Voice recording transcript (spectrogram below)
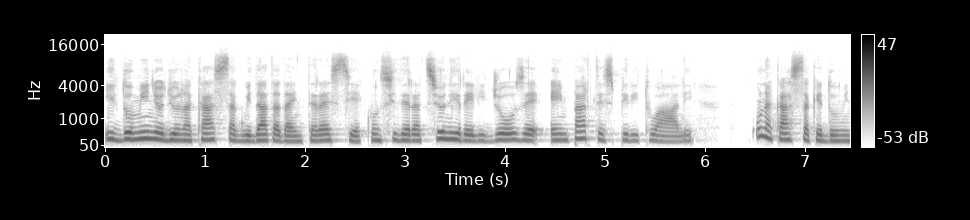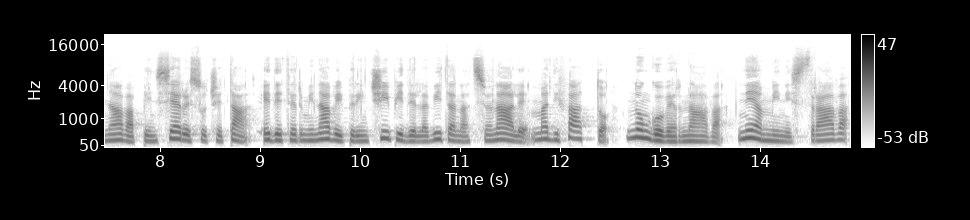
il dominio di una casta guidata da interessi e considerazioni religiose e in parte spirituali, una casta che dominava pensiero e società e determinava i principi della vita nazionale, ma di fatto non governava né amministrava,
